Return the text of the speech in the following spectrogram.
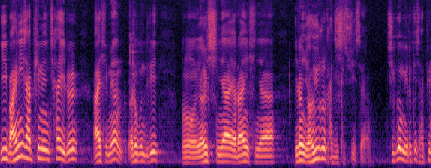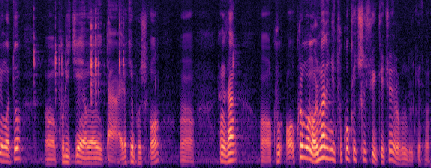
이 많이 잡히는 차이를 아시면 여러분들이 어, 10시냐 11시냐 이런 여유를 가지실 수 있어요. 지금 이렇게 잡히는 것도 어, 브릿지에 영향이 있다 이렇게 보시고 어, 항상 어, 구, 어, 그러면 얼마든지 두껍게 칠 수 있겠죠 여러분들께서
